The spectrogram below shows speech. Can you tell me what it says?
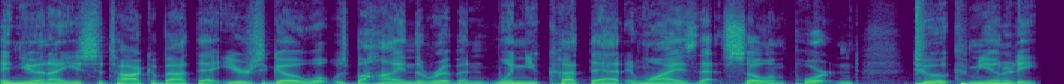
And you and I used to talk about that years ago what was behind the ribbon when you cut that and why is that so important to a community.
